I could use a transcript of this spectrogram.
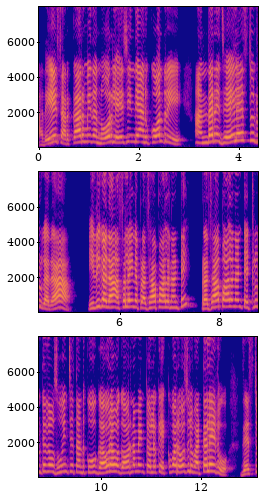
అదే సర్కారు మీద నోరు లేచిందే అనుకోన్రి. అందరిని జైలేస్తుండ్రు కదా? ఇది కదా అసలైన ప్రజాపాలన అంటే? ప్రజాపాలన అంటే ఎట్లుంటుందో చూయించేటందుకు గౌరవ గవర్నమెంట్ వాళ్ళకి ఎక్కువ రోజులు పట్టలేదు. జస్ట్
